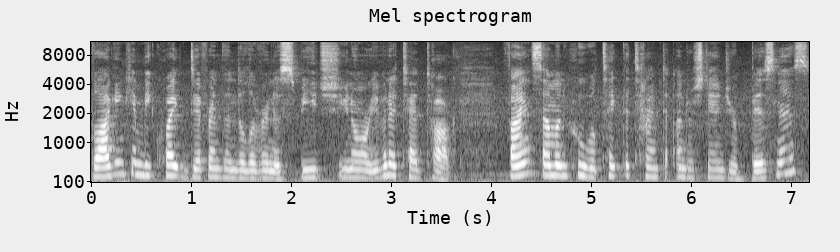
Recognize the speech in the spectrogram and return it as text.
Blogging can be quite different than delivering a speech, you know, or even a TED talk. Find someone who will take the time to understand your business,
